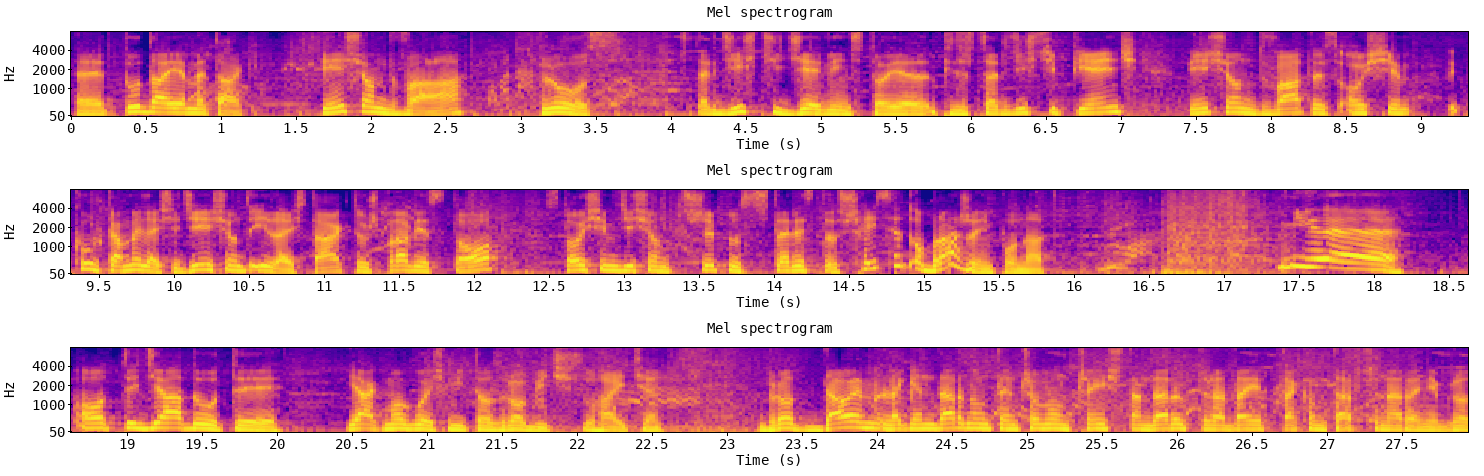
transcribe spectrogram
e, tu dajemy tak, 52 plus 49 to jest 45, 52 to jest 8, kurka mylę się, 90 ileś, tak? To już prawie 100, 183 plus 400, 600 obrażeń ponad. Nie! O ty dziadu, ty! Jak mogłeś mi to zrobić, słuchajcie. Bro, dałem legendarną tęczową część sztandaru, która daje taką tarczę na arenie. Bro,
